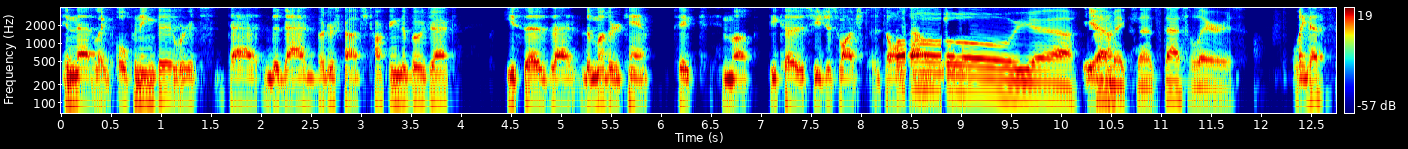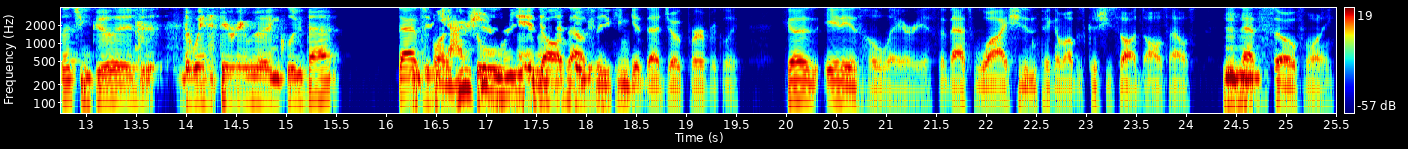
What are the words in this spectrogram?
in that like opening bit where it's dad, the dad Butterscotch talking to BoJack. He says that the mother can't pick him up because she just watched A Doll's House. Oh yeah, Yeah. that makes sense. That's hilarious. Like that's such good the way that they were able to include that. That's funny. You should read. A Doll's That's so House so you can get that joke perfectly. Because it is hilarious that that's why she didn't pick him up is because she saw a Doll's House. Mhm. That's so funny.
